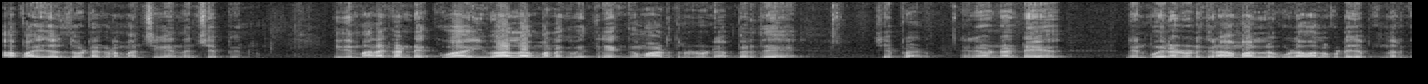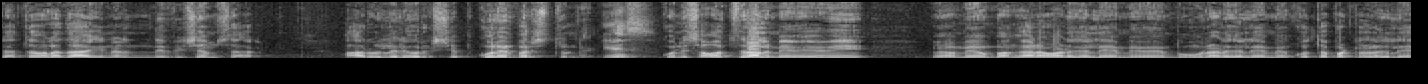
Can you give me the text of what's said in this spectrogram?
ఆ పైసలతోటి అక్కడ మంచిగా అయిందని చెప్పిండ్రు ఇది మనకంటే ఎక్కువ ఇవాళ మనకు వ్యతిరేకంగా మాడుతున్నటువంటి అభ్యర్థే చెప్పాడు. నేనేమంటే నేను పోయినటువంటి గ్రామాల్లో కూడా వాళ్ళు ఒకటే చెప్తున్నారు గతంలో దాగినది విషం సార్ ఆ రోజుల్లో ఎవరికి చెప్పుకోలేని పరిస్థితి ఉండే. కొన్ని సంవత్సరాలు మేమేమి మేము బంగారం అడగలే మేమేమి భూములు అడగలే మేము కొత్త పట్టలు అడగలే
